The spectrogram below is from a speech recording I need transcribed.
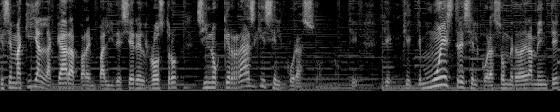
que se maquillan la cara para empalidecer el rostro, sino que rasgues el corazón, que, que, que, muestres el corazón verdaderamente,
